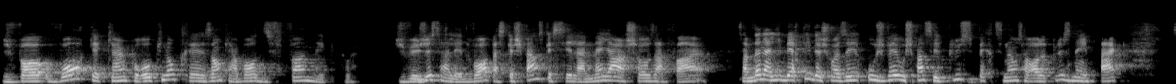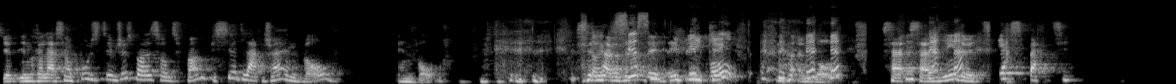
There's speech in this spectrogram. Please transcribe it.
je vais voir quelqu'un pour aucune autre raison qu'avoir du fun avec toi. Je veux mm-hmm. juste aller te voir parce que je pense que c'est la meilleure chose à faire. Ça me donne la liberté de choisir où je vais, où je pense que c'est le plus pertinent, où ça va avoir le plus d'impact. Il y a une relation positive juste basée sur du fun. Puis s'il y a de l'argent involve, involve. C'est un ça, ça vient d'un tierce parti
